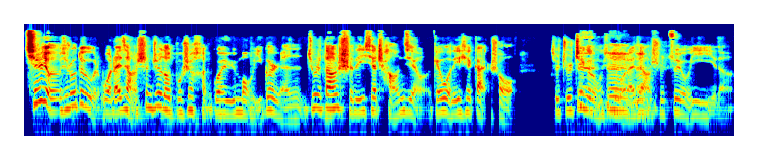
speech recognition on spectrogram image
其实有些时候对我我来讲，甚至都不是很关于某一个人，就是当时的一些场景给我的一些感受。就就这个东西对我来讲是最有意义的。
